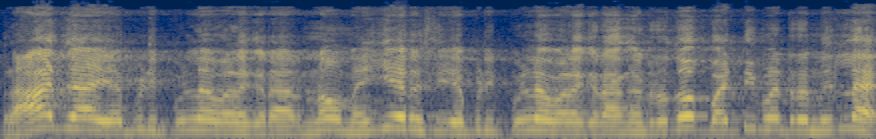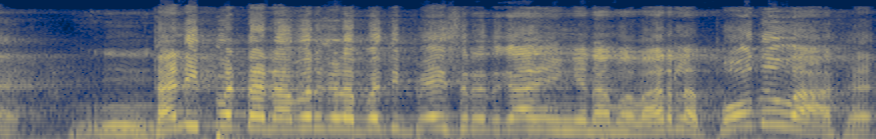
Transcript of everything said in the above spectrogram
ராஜா எப்படி பிள்ளை வளர்க்குறாருனோ மெய்யரசி எப்படி பிள்ளை வளர்க்குறாங்கன்றதோ பட்டிமன்றம் இல்ல. தனிப்பட்ட நபர்களை பத்தி பேசுறதுக்காக இங்க நம்ம வரல. பொதுவாக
